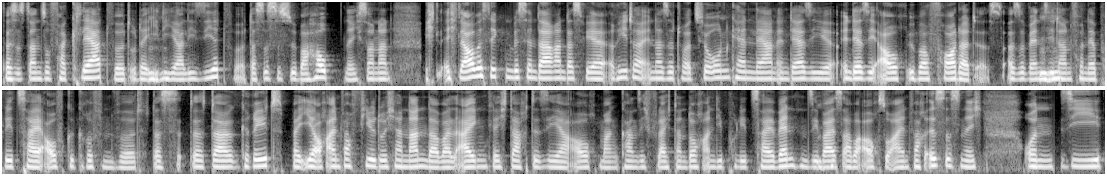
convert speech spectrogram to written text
dass es dann so verklärt wird oder mhm. idealisiert wird. Das ist es überhaupt nicht, sondern ich, ich glaube, es liegt ein bisschen daran, dass wir Rita in einer Situation kennenlernen, in der sie, in der sie auch überfordert ist. Also wenn sie mhm. dann von der Polizei aufgegriffen wird, das, das, da gerät bei ihr auch ein einfach viel durcheinander, weil eigentlich dachte sie ja auch, man kann sich vielleicht dann doch an die Polizei wenden. Sie mhm. weiß aber auch, so einfach ist es nicht. Und sie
